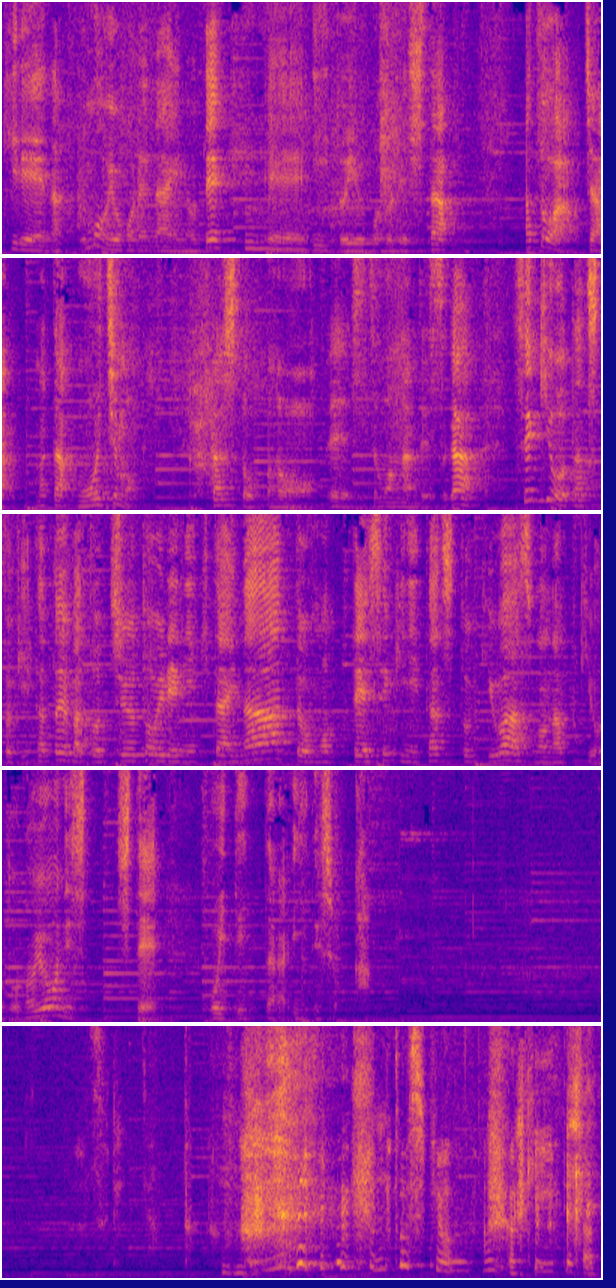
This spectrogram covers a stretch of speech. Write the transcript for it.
綺麗な服も汚れないので、えーいいということでした。あとはじゃあまたもう一問。ラストこの、えー質問なんですが席を立つ時例えば途中トイレに行きたいなって思って席に立つ時はそのナプキンをどのようにしして置いていったらいいでしょうか。どうしようなんか聞いてたって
